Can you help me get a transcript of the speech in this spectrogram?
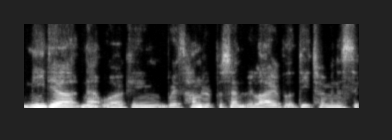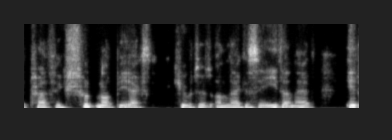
media networking with 100% reliable deterministic traffic should not be executed on legacy Ethernet. It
